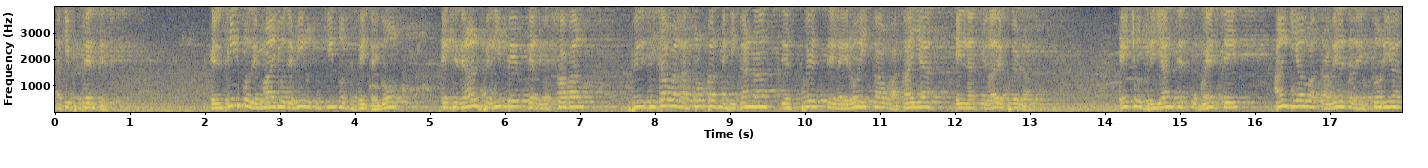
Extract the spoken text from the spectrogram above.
aquí presentes. El 5 de mayo de 1862, el general Felipe Berriozábal felicitaba a las tropas mexicanas después de la heroica batalla en la ciudad de Puebla. Hechos brillantes como este han guiado a través de la historia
